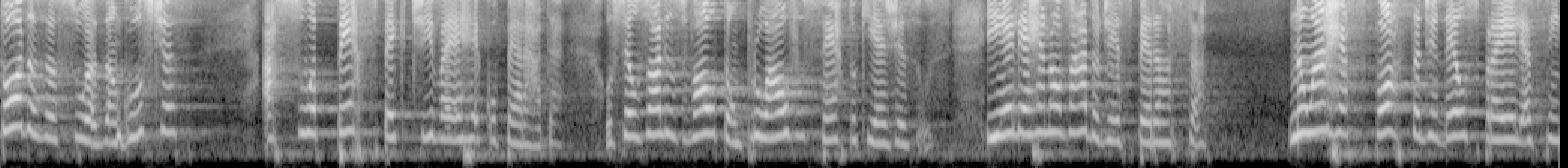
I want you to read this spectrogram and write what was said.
todas as suas angústias, a sua perspectiva é recuperada. Os seus olhos voltam para o alvo certo que é Jesus. E ele é renovado de esperança. Não há resposta de Deus para ele assim,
